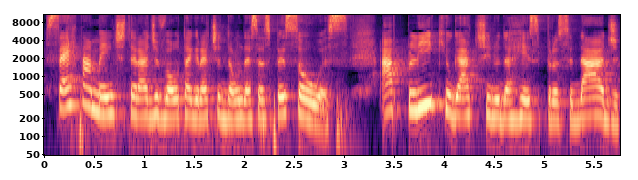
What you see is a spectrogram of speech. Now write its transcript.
certamente terá de volta a gratidão dessas pessoas. Aplique o gatilho da reciprocidade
